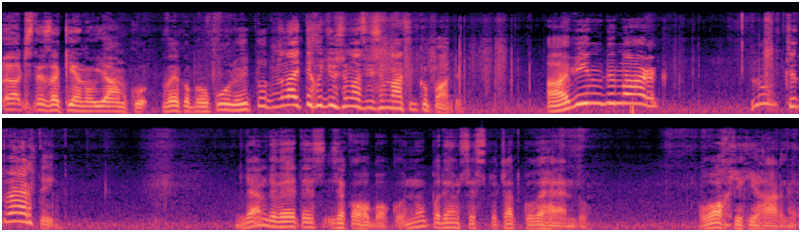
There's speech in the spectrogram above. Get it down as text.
бачите, закинув ямку, викопав кулю. І тут навіть не хотів 17-18 копати. А він динарик. Ну, четвертий. Йдемо дивитись, з якого боку. Ну, подивимося спочатку легенду. Ох, який гарний.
